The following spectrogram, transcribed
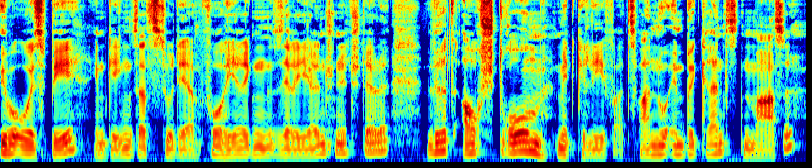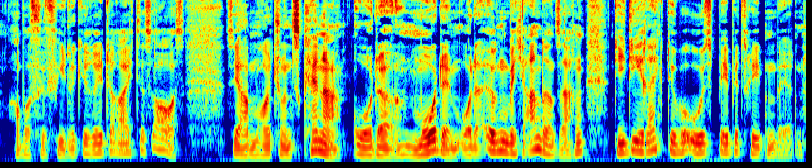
über USB, im Gegensatz zu der vorherigen seriellen Schnittstelle, wird auch Strom mitgeliefert. Zwar nur im begrenzten Maße, aber für viele Geräte reicht es aus. Sie haben heute schon Scanner oder Modem oder irgendwelche anderen Sachen, die direkt über USB betrieben werden.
